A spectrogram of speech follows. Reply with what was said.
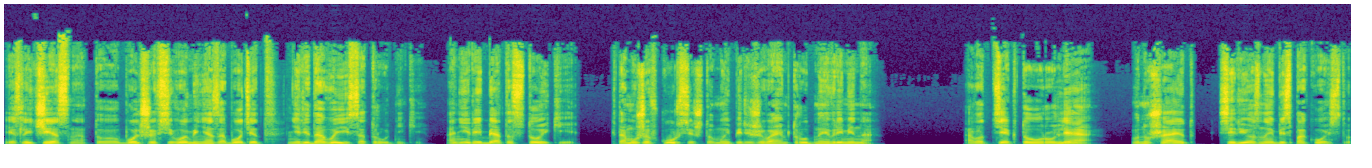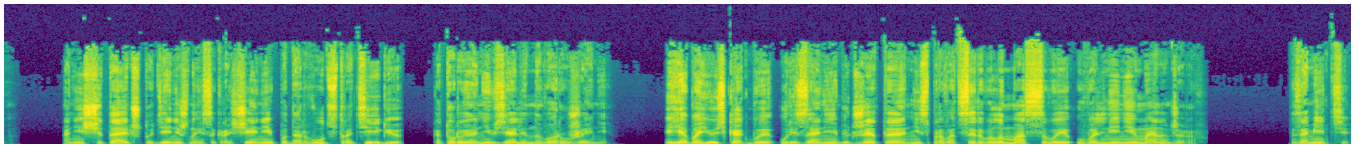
Если честно, то больше всего меня заботят не рядовые сотрудники. Они ребята стойкие, тому же в курсе, что мы переживаем трудные времена. А вот те, кто у руля, внушают серьезное беспокойство. Они считают, что денежные сокращения подорвут стратегию, которую они взяли на вооружение. И я боюсь, как бы урезание бюджета не спровоцировало массовое увольнение менеджеров. Заметьте,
